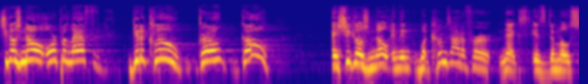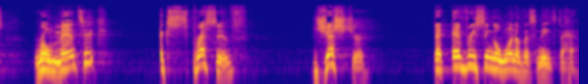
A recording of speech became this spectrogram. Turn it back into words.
She goes, no, Orpah left. Get a clue, girl, go. And she goes, no. And then what comes out of her next is the most romantic, expressive gesture that every single one of us needs to have.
